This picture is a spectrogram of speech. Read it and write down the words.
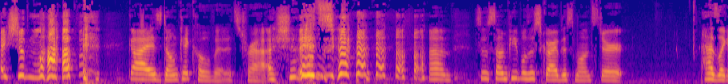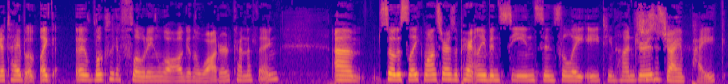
I shouldn't laugh. guys, don't get COVID. It's trash. um, so some people describe this monster has like a type of like it looks like a floating log in the water kind of thing. Um, so this lake monster has apparently been seen since the late 1800s. Just a giant pike.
